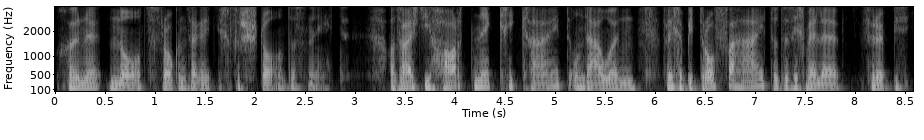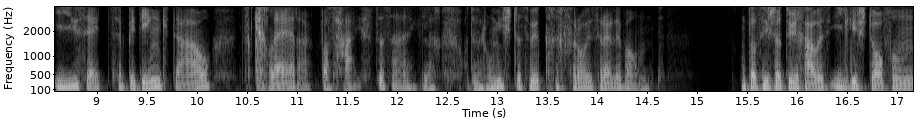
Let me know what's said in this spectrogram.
können nachzufragen und sagen, ich verstehe das nicht. Also weißt die Hartnäckigkeit und auch ein, vielleicht eine Betroffenheit oder sich für etwas einsetzen, bedingt auch zu klären, was heißt das eigentlich? Oder warum ist das wirklich für uns relevant? Und das ist natürlich auch ein Eingestehen von,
